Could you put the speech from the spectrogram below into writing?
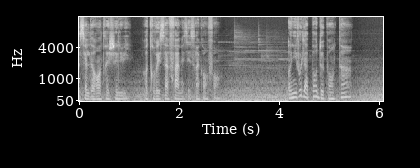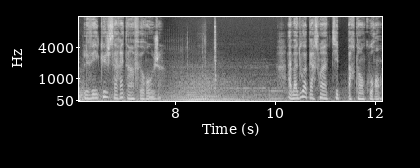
celle de rentrer chez lui, retrouver sa femme et ses cinq enfants. Au niveau de la porte de Pantin, le véhicule s'arrête à un feu rouge. Amadou aperçoit un type partant en courant.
